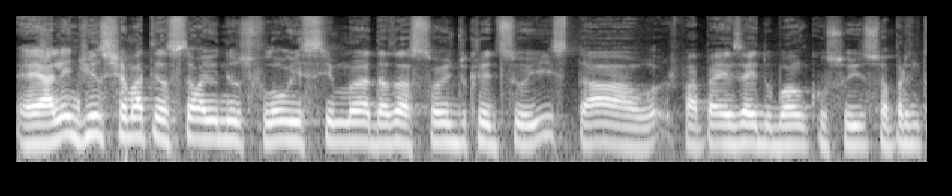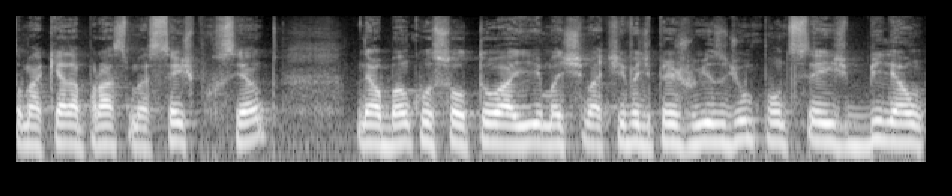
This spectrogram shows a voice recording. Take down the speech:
É, além disso, chama atenção aí o news flow em cima das ações do Credit Suisse, tá? Os papéis aí do Banco Suíço apresentam uma queda próxima a 6%. Né? O banco soltou aí uma estimativa de prejuízo de 1,6 bilhão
